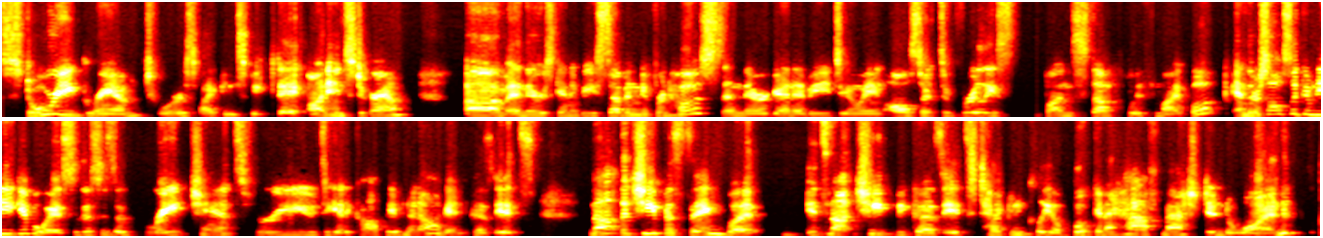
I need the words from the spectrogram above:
storygram tours if i can speak today on instagram. Um, and there's going to be seven different hosts and they're going to be doing all sorts of really fun stuff with my book. And there's also going to be a giveaway. So this is a great chance for you to get a copy of Noggin because it's not the cheapest thing, but it's not cheap because it's technically a book and a half mashed into one.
